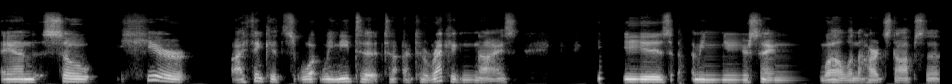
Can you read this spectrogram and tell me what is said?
And so here, I think it's what we need to, to, to recognize is I mean, you're saying, well, when the heart stops, uh,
